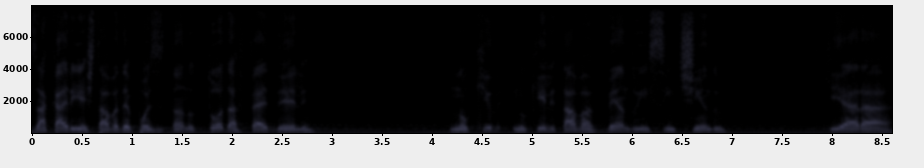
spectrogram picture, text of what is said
Zacarias estava depositando toda a fé dele no que, no que ele estava vendo e sentindo, que era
